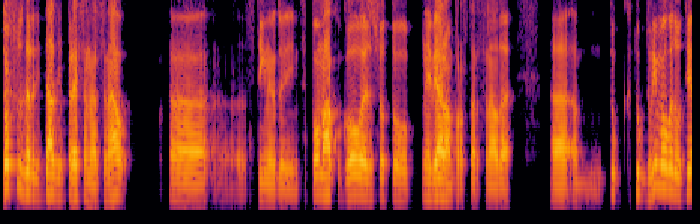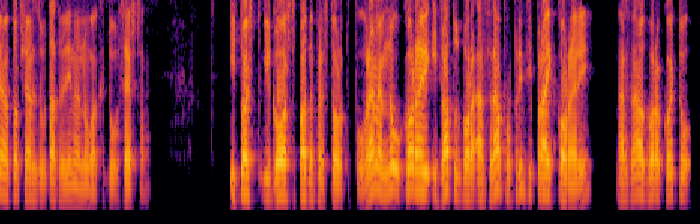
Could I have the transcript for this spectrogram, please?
Точно заради тази преса на Арсенал стигнах до единица. По-малко гол е, защото не вярвам просто Арсенал да... Тук, тук дори мога да отида на точен резултат 1 на 0, като усещане. И той ще, и гола ще падне през второто по време. Много корнери и двата отбора. Арсенал по принцип прави корнери. Арсенал е отбора, който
